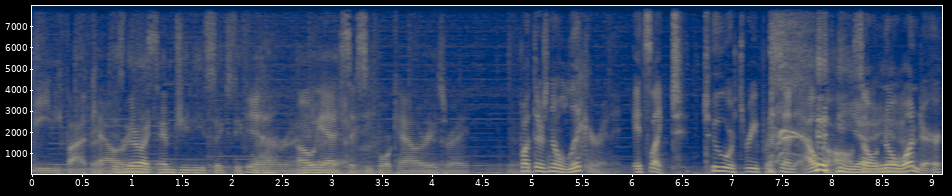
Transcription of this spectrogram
85 calories. Isn't there like MGD 64? Yeah. Right? Oh, yeah, Yeah. 64 calories, right. But there's no liquor in it. It's like t- 2 or 3% alcohol. Yeah, so no yeah. wonder.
